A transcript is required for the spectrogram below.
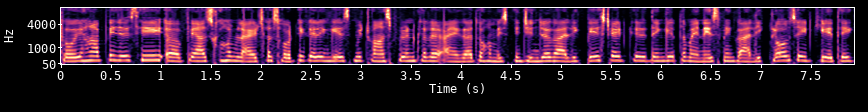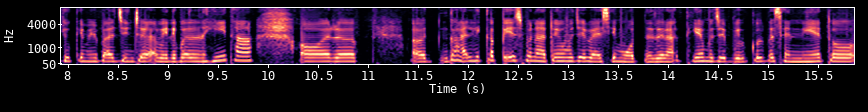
तो यहाँ पे जैसे प्याज को हम लाइट सा सोटे करेंगे, इसमें ट्रांसपेरेंट कलर आएगा तो हम इसमें जिंजर गार्लिक पेस्ट ऐड कर देंगे। तो मैंने इसमें गार्लिक क्लॉव्स ऐड किए थे, क्योंकि मेरे पास जिंजर अवेलेबल नहीं था। और गार्लिक का पेस्ट बनाते हुए मुझे वैसी मौत नज़र आती है, मुझे बिल्कुल पसंद नहीं है तो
